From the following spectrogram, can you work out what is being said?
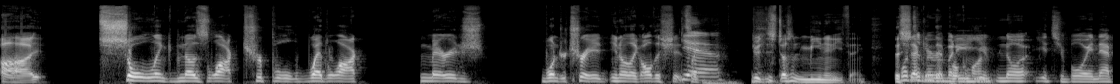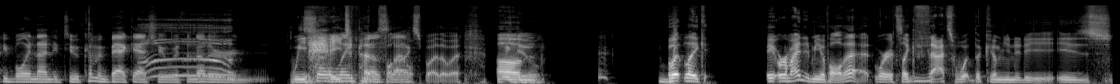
uh Soul Link, Nuzlocke, triple wedlock, marriage, Wonder Trade, you know, like all this shit. It's like, yeah. dude, this doesn't mean anything. The What's up, second that everybody? Pokemon, You know, it's your boy Nappy Boy ninety two coming back at you with another. we Soul hate Link, pedophiles, by the way. We Um, do. but like it reminded me of all that where it's like that's what the community is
